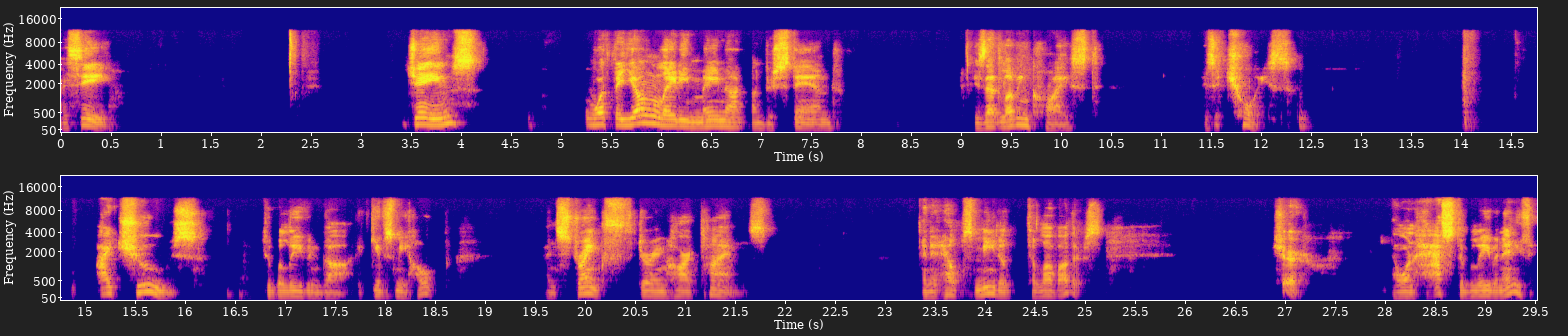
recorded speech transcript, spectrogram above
I see. James, what the young lady may not understand is that loving Christ is a choice. I choose to believe in God. It gives me hope and strength during hard times. And it helps me to, to love others. Sure, no one has to believe in anything.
